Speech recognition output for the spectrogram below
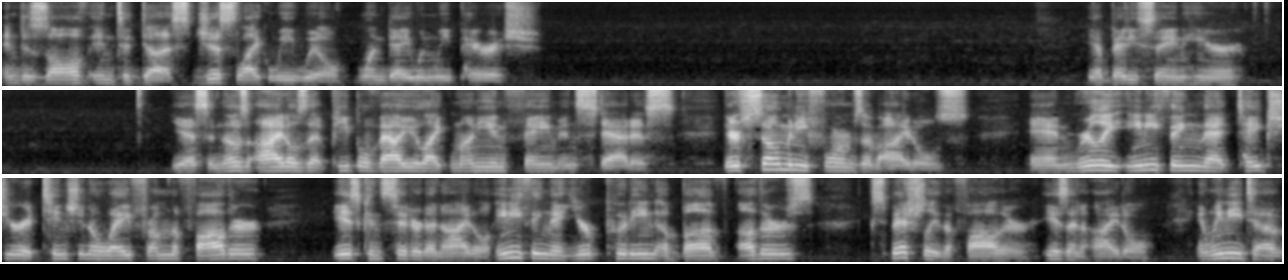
and dissolve into dust, just like we will one day when we perish. Yeah, Betty's saying here, yes, and those idols that people value like money and fame and status. There's so many forms of idols. And really, anything that takes your attention away from the Father is considered an idol. Anything that you're putting above others, especially the Father, is an idol and we need to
